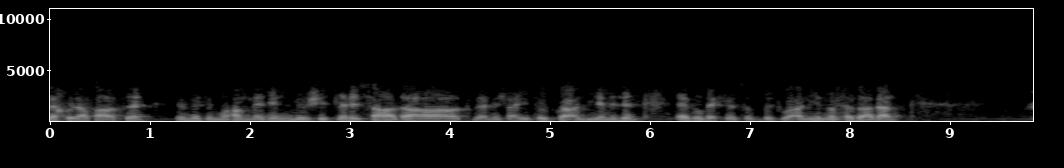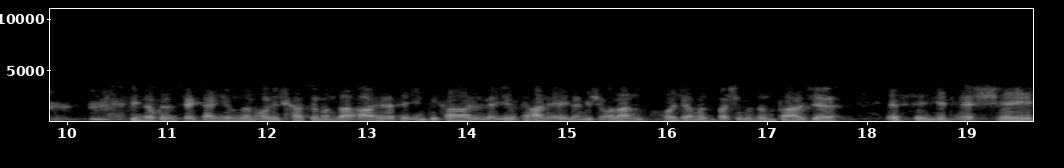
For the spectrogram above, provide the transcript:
ve hulafası, ümmeti Muhammed'in mürşitleri Sadat ve Meşahit Tıbbı Aliye'mizin Ebu Bekir Sıddık ve Ali Mürteza'dan 1980 yılının 13 Kasım'ında ahirete intikal ve irtihal eylemiş olan hocamız, başımızın tacı Es-Seyyid Es-Şeyh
